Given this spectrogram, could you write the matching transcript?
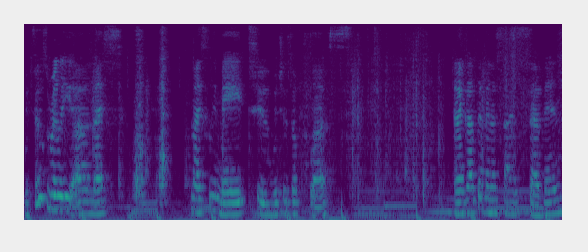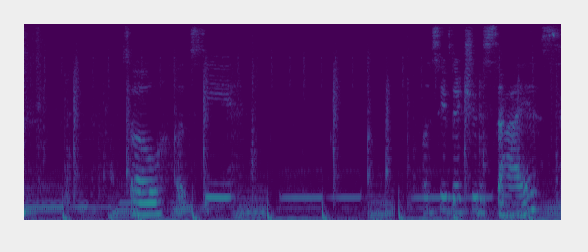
It feels really uh, nice, nicely made too, which is a plus. And I got them in a size seven. So let's see. Let's see if they're true to size.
